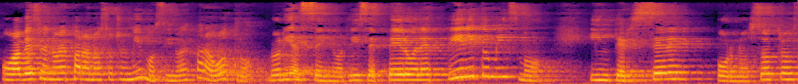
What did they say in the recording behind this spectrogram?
O a veces no es para nosotros mismos, sino es para otro. Gloria al Señor. Dice, pero el Espíritu mismo intercede por nosotros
